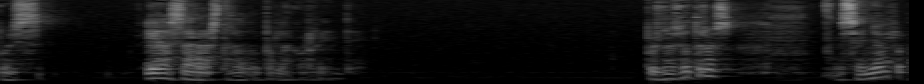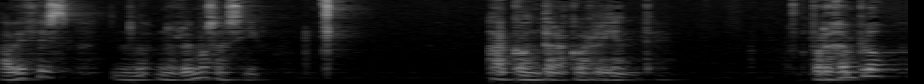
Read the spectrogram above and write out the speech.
pues eras arrastrado por la corriente. Pues nosotros, Señor, a veces nos vemos así, a contracorriente. Por ejemplo,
